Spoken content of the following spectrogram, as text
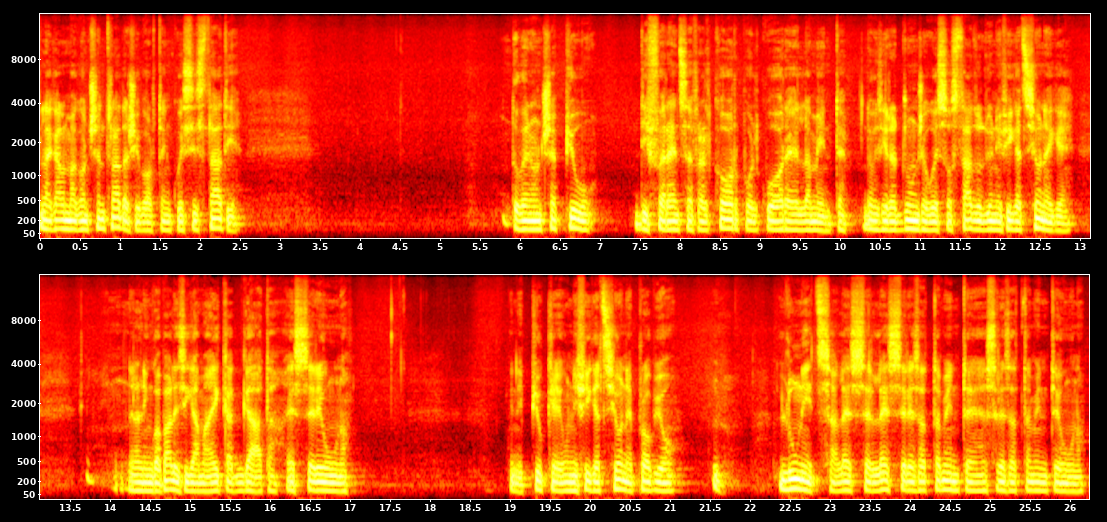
La calma concentrata ci porta in questi stati dove non c'è più differenza fra il corpo, il cuore e la mente, dove si raggiunge questo stato di unificazione che nella lingua pali si chiama ekaggata, essere uno. Quindi più che unificazione è proprio l'unezza, l'essere, l'essere esattamente, essere esattamente uno.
